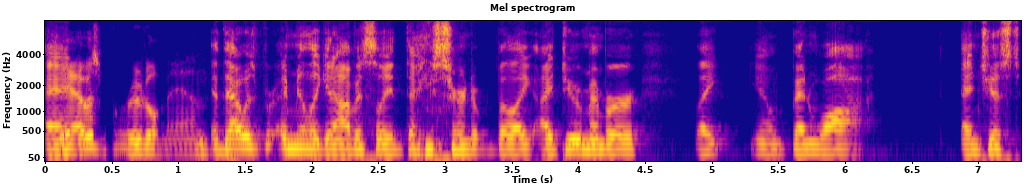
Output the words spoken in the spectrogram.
And yeah, it was brutal, man. that was I mean like and obviously things turned but like I do remember like you know Benoit and just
